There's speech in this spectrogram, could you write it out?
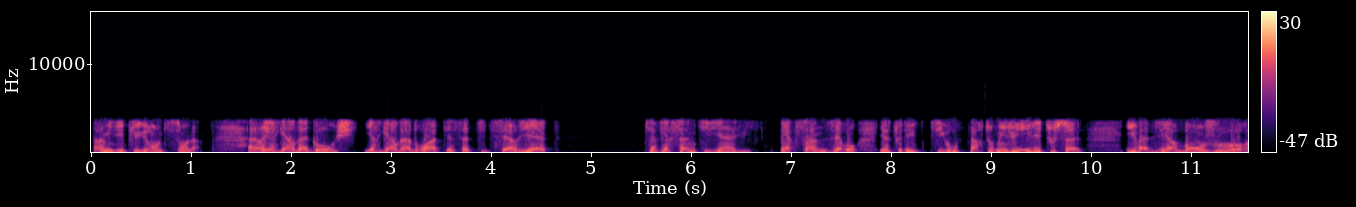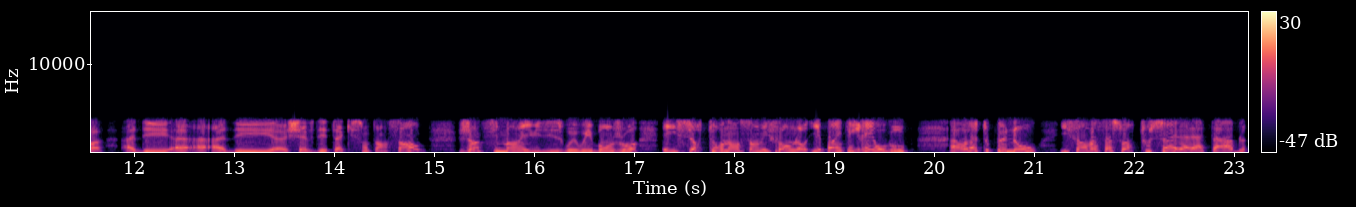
parmi les plus grands qui sont là. Alors il regarde à gauche, il regarde à droite, il y a sa petite serviette, puis il n'y a personne qui vient à lui. Personne, zéro. Il y a tous des petits groupes partout, mais lui, il est tout seul. Il va dire bonjour à des, euh, chefs d'État qui sont ensemble. Gentiment, ils lui disent oui, oui, bonjour, et ils se retournent ensemble, ils forment leur... Il n'est pas intégré au groupe. Alors là, tout penaud, il s'en va s'asseoir tout seul à la table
